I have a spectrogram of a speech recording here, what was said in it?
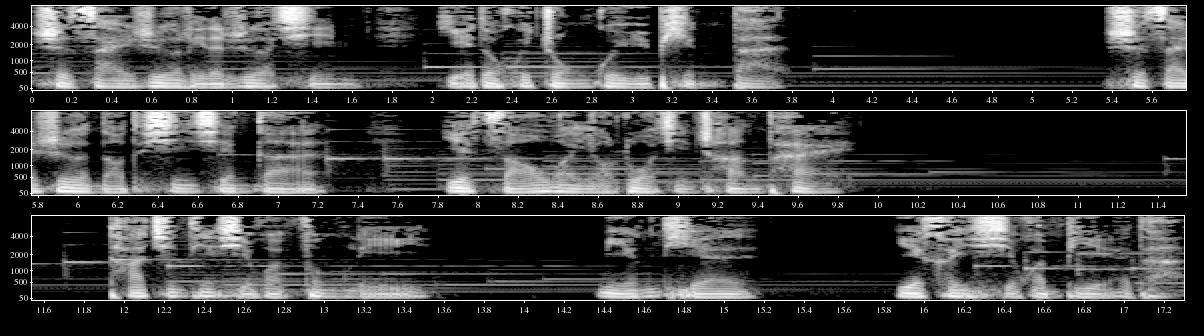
是再热烈的热情也都会终归于平淡，是再热闹的新鲜感也早晚要落进常态。他今天喜欢凤梨，明天也可以喜欢别的。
